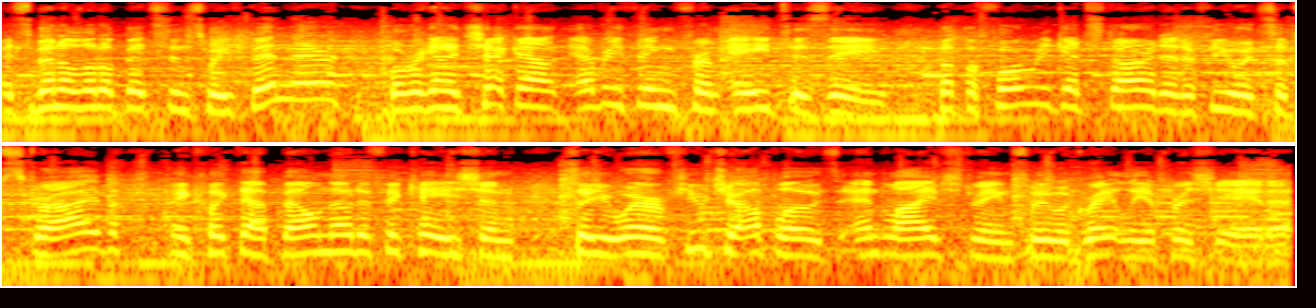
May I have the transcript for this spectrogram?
It's been a little bit since we've been there, but we're gonna check out everything from A to Z. But before we get started, if you would subscribe and click that bell notification so you're aware of future uploads and live streams, we would greatly appreciate it.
